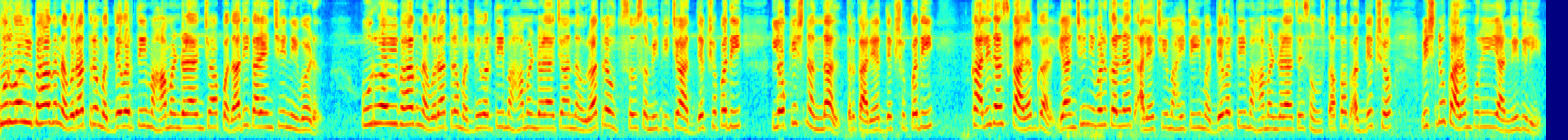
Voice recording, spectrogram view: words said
पूर्व विभाग नवरात्र मध्यवर्ती महामंडळांच्या पदाधिकाऱ्यांची निवड. पूर्व विभाग नवरात्र मध्यवर्ती महामंडळाच्या नवरात्र उत्सव समितीच्या अध्यक्षपदी लोकेश नंदाल तर कार्याध्यक्षपदी कालिदास काळपगार यांची निवड करण्यात आल्याची माहिती मध्यवर्ती महामंडळाचे संस्थापक अध्यक्ष विष्णू कारंपुरी यांनी दिली.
